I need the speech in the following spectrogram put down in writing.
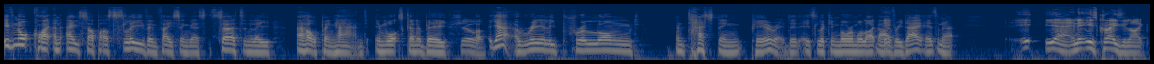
if not quite an ace up our sleeve in facing this, certainly a helping hand in what's going to be, Sure. uh, yeah, a really prolonged and testing period. It, it's looking more and more like that every day, isn't it? It, yeah, and it is crazy. Like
